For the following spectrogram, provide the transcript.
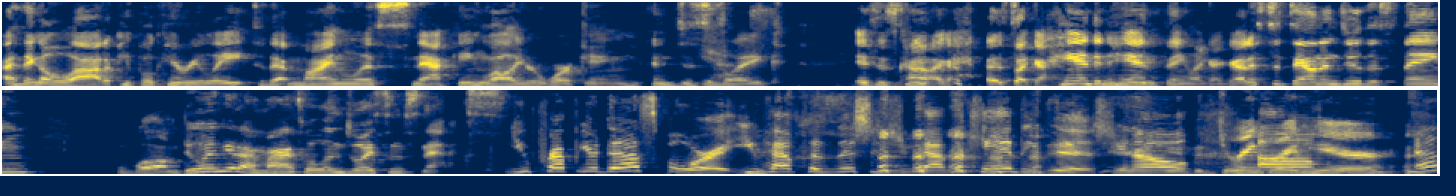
I think a lot of people can relate to that mindless snacking while you're working and just yes. like, it's just kind of like, a, it's like a hand in hand thing. Like I got to sit down and do this thing while I'm doing it, I might as well enjoy some snacks. You prep your desk for it. You have positions. You have the candy dish. You know, the drink um, right here. uh,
